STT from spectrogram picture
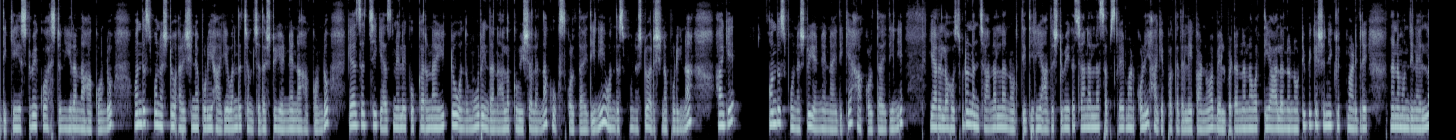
ಇದಕ್ಕೆ ಎಷ್ಟು ಬೇಕೋ ಅಷ್ಟು ನೀರನ್ನು ಹಾಕ್ಕೊಂಡು ಒಂದು ಸ್ಪೂನಷ್ಟು ಅರಿಶಿನ ಪುಡಿ ಹಾಗೆ ಒಂದು ಚಮಚದಷ್ಟು ಎಣ್ಣೆನ ಹಾಕ್ಕೊಂಡು ಗ್ಯಾಸ್ ಹಚ್ಚಿ ಗ್ಯಾಸ್ ಮೇಲೆ ಕುಕ್ಕರ್ನ ಇಟ್ಟು ಒಂದು ಮೂರರಿಂದ ನಾಲ್ಕು ವಿಷಲನ್ನು ಕೂಗಿಸ್ಕೊಳ್ತಾ ಇದ್ದೀನಿ. ಒಂದು ಸ್ಪೂನಷ್ಟು ಅರಿಶಿನ ಪುಡಿನ ಹಾಗೆ ಒಂದು ಸ್ಪೂನಷ್ಟು ಎಣ್ಣೆನ ಇದಕ್ಕೆ ಹಾಕ್ಕೊಳ್ತಾ ಇದ್ದೀನಿ. ಯಾರೆಲ್ಲ ಹೊಸಬರು ನನ್ನ ಚಾನಲ್ನ ನೋಡ್ತಿದ್ದೀರಿ, ಆದಷ್ಟು ಬೇಗ ಚಾನಲ್ನ ಸಬ್ಸ್ಕ್ರೈಬ್ ಮಾಡ್ಕೊಳ್ಳಿ. ಹಾಗೆ ಪಕ್ಕದಲ್ಲೇ ಕಾಣುವ ಬೆಲ್ ಬಟನನ್ನು ಒತ್ತಿ ಹಾಲನ್ನು ನೋಟಿಫಿಕೇಷನ್ಗೆ ಕ್ಲಿಕ್ ಮಾಡಿದರೆ ನನ್ನ ಮುಂದಿನ ಎಲ್ಲ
